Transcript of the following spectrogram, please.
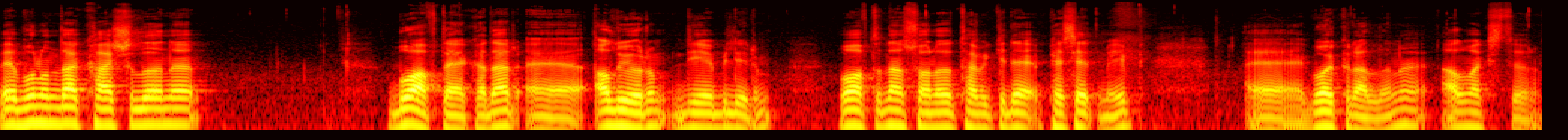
ve bunun da karşılığını bu haftaya kadar e, alıyorum diyebilirim. Bu haftadan sonra da tabii ki de pes etmeyip e, gol krallığını almak istiyorum.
